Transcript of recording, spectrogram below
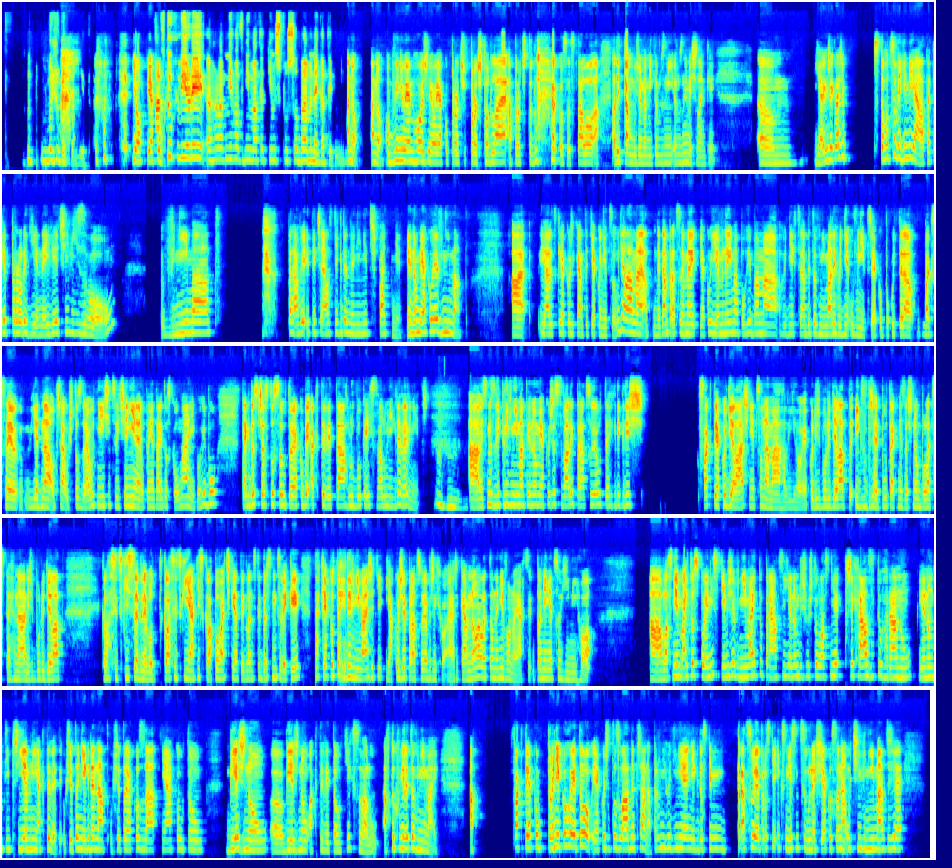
můžu potvrdit. jo, jako... A v tu chvíli hlavně ho vnímáte tím způsobem negativním. Ano, ano, obvinujem ho, že jo, jako proč, proč tohle a proč tohle jako se stalo a, a teď tam můžeme mít různý, různý myšlenky. Um, já bych řekla, že z toho, co vidím já, tak je pro lidi největší výzvou vnímat právě i ty části, kde není nic špatně. Jenom jako je vnímat. A já vždycky jako říkám, teď jako něco uděláme a my tam pracujeme jako jemnýma pohybama, hodně chci, aby to vnímali hodně uvnitř, jako pokud teda pak se jedná o třeba už to zdravotnější cvičení, ne úplně tady to zkoumání pohybu, tak dost často jsou to jakoby aktivita hlubokých svalů někde vevnitř. Mm-hmm. A my jsme zvyklí vnímat jenom jako, že svaly pracují tehdy, když fakt jako děláš něco namáhavého. Jako když budu dělat x dřepů, tak mě začnou bolet stehna, když budu dělat klasický sed nebo klasický nějaký sklapovačky a tyhle ty drsné cviky, tak jako tehdy vnímá, že ti jakože pracuje břicho. A já říkám, no ale to není ono, já chci úplně něco jiného. A vlastně mají to spojený s tím, že vnímají tu práci jenom, když už to vlastně přechází tu hranu jenom té příjemné aktivity. Už je to někde nad, už je to jako za nějakou tou běžnou, eh, běžnou aktivitou těch svalů a v tu chvíli to vnímají fakt jako pro někoho je to, jako že to zvládne třeba na první hodině, někdo s tím pracuje prostě x měsíců, než jako se naučí vnímat, že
